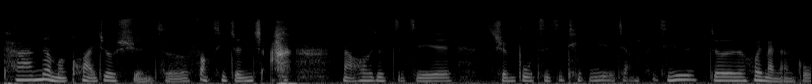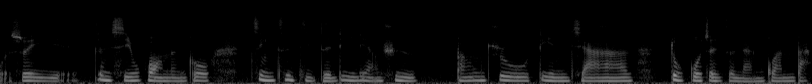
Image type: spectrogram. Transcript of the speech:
他那么快就选择放弃挣扎，然后就直接宣布自己停业这样子，其实就是会蛮难过，所以也更希望能够尽自己的力量去。帮助店家度过这个难关吧。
